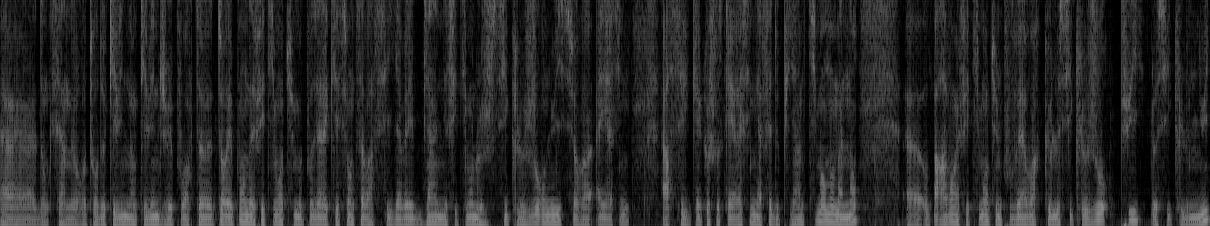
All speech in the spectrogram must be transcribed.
Euh, donc c'est un retour de Kevin. Donc Kevin, je vais pouvoir te, répondre. Effectivement, tu me posais la question de savoir s'il y avait bien effectivement le cycle jour-nuit sur iRacing. Alors c'est quelque chose qu'iRacing a fait depuis un petit moment maintenant. auparavant, effectivement, tu ne pouvais avoir que le cycle jour puis le cycle nuit.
